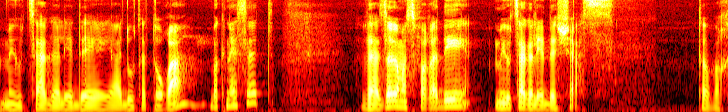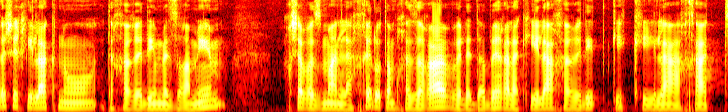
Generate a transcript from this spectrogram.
מיוצג על ידי יהדות התורה בכנסת, והזרם הספרדי מיוצג על ידי ש"ס. טוב, אחרי שחילקנו את החרדים לזרמים, עכשיו הזמן לאחד אותם חזרה ולדבר על הקהילה החרדית כקהילה אחת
